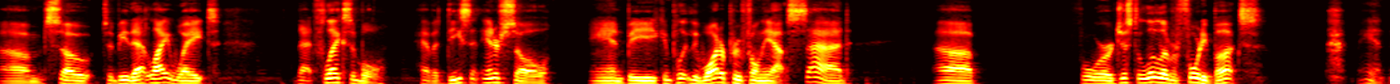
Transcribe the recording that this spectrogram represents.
Um, so to be that lightweight, that flexible, have a decent inner sole, and be completely waterproof on the outside, uh, for just a little over forty bucks, man,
